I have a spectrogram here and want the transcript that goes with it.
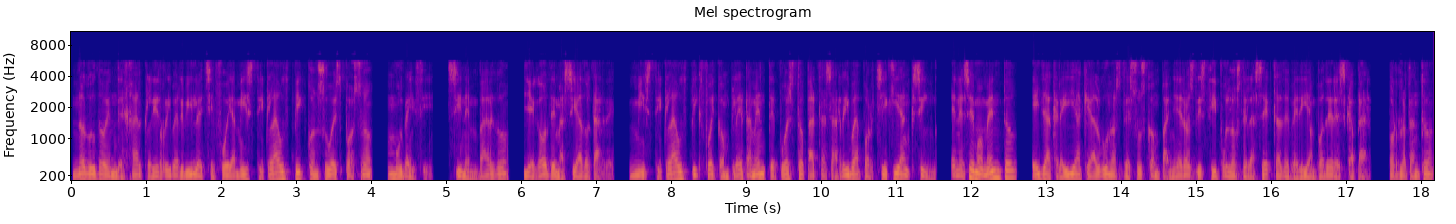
no dudó en dejar Clear River Village y fue a Misty Cloud Peak con su esposo, Mubeizi. Sin embargo, llegó demasiado tarde. Misty Cloud Peak fue completamente puesto patas arriba por Chi Xing. En ese momento, ella creía que algunos de sus compañeros discípulos de la secta deberían poder escapar. Por lo tanto,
